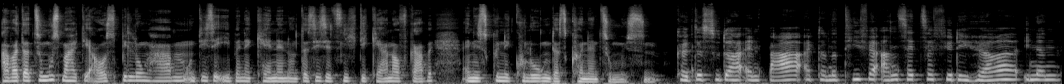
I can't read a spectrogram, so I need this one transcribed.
Aber dazu muss man halt die Ausbildung haben und diese Ebene kennen. Und das ist jetzt nicht die Kernaufgabe eines Gynäkologen, das können zu müssen. Könntest du da ein paar alternative Ansätze für die HörerInnen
